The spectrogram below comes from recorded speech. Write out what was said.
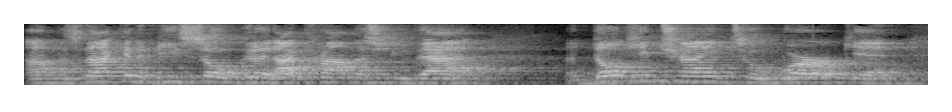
um, is not going to be so good. I promise you that. And don't keep trying to work and,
